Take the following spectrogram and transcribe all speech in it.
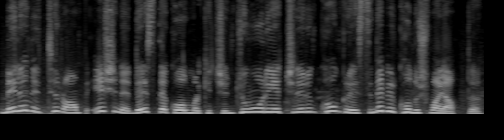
Melania Trump eşine destek olmak için Cumhuriyetçilerin Kongresi'nde bir konuşma yaptı.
